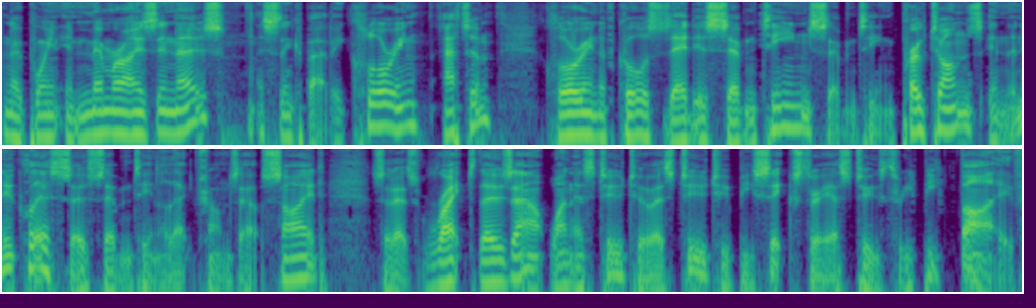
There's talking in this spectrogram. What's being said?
no point in memorizing those. Let's think about a chlorine atom. Chlorine, of course, Z is 17, 17 protons in the nucleus, so 17 electrons outside. So let's write those out, 1s2, 2s2, 2p6, 3s2, 3p5.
